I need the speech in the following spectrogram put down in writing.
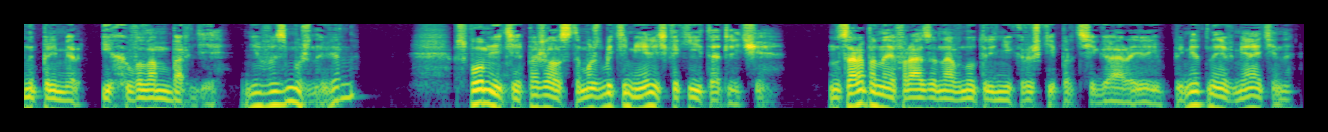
например, их в ломбарде невозможно, верно? Вспомните, пожалуйста, может быть, имелись какие-то отличия. Нацарапанная фраза на внутренней крышке портсигара или приметная вмятина.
